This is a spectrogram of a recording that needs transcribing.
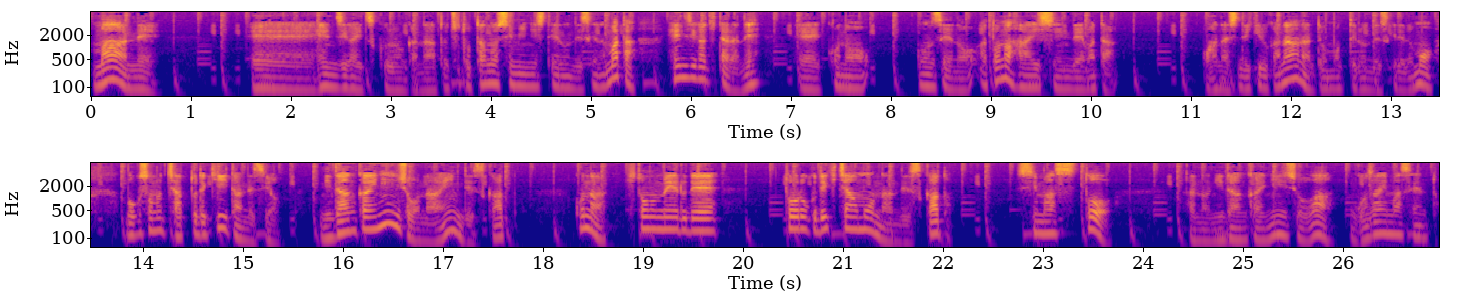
まあね、えー、返事がいつ来るんかなとちょっと楽しみにしてるんですけど、また返事が来たらね、えー、この音声の後の配信でまたお話できるかななんて思ってるんですけれども、僕そのチャットで聞いたんですよ。二段階認証ないんですか？こんな人のメールで登録できちゃうもんなんですか？としますと、あの二段階認証はございませんと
